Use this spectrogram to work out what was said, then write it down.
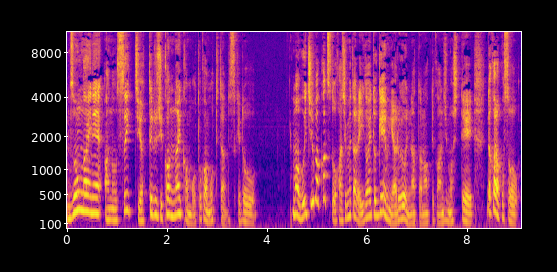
存外ね、あの、スイッチやってる時間ないかもとか思ってたんですけど、まあ VTuber 活動を始めたら意外とゲームやるようになったなって感じもして、だからこそ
